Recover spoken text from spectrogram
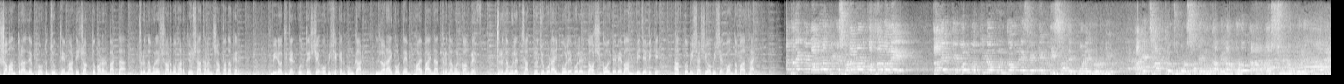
সমান্তরালে ভোট যুদ্ধে মাটি শক্ত করার বার্তা তৃণমূলের সর্বভারতীয় সাধারণ সম্পাদকের। বিরোধীদের উদ্দেশ্যে অভিষেকের হুঙ্কার, লড়াই করতে ভয় পায় না তৃণমূল কংগ্রেস। তৃণমূলের ছাত্র যুবরাই বলে বলে দশ গোল দেবে বাম বিজেপিকে। আত্মবিশ্বাসী অভিষেক বন্দ্যোপাধ্যায়। বলব তৃণমূল কংগ্রেসের নেত্রীর সাথে পরে লড়বে। আগে ছাত্র যুবর সাথে মোকাবেলা করো কারণ দশ শূন্য বলে তোমাদের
